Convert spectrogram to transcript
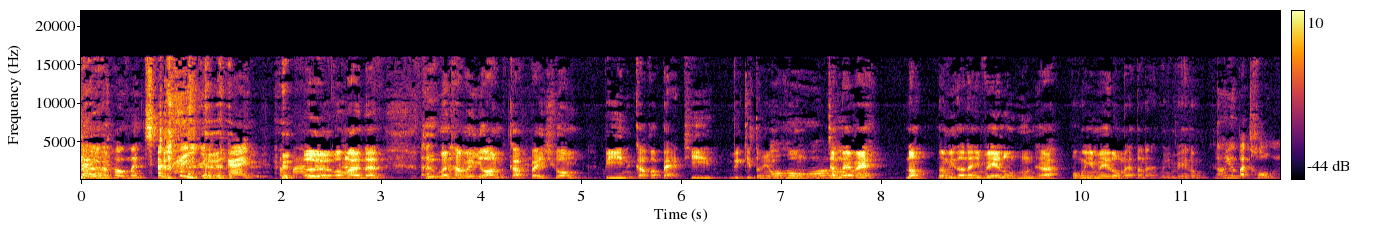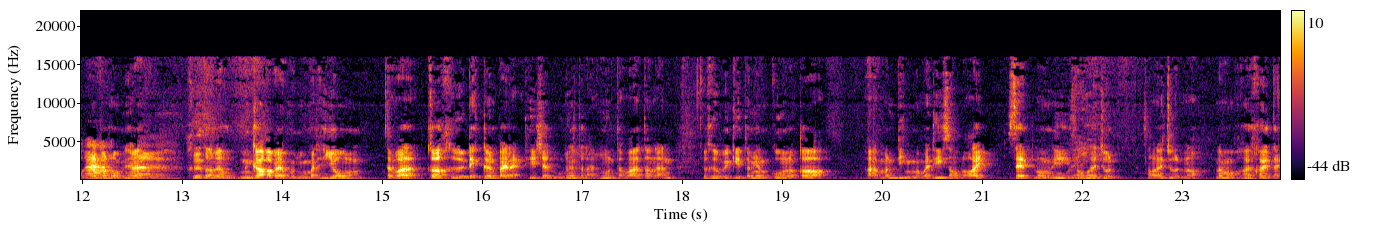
ใจอแบบเรามันชักติยังไงประมาณเออนั้นประมาณนั้น คือมันทำให้ย้อนกลับไปช่วงปี1998ที่วิกฤตต้มยำกุ้งโอ้โหจำได้ไหมน้องน้องหมีตอนนั้นยังไม่ได้ลงหุ้นใช่ป่ะผมก็ยังไม่ได้ลงนะตอนนั้นผมยังไม่ได้ลง น้องอยู่ปฐมค่ะน้องประถมใช่ไหมเออคือตอนนั้นหนึ่งเก้าก็แบบผมอยู่มัธยม แต่ว่าก็คือเด็กเกินไปแหละที่จะรู้เรื่องตลาดหุ้น แต่ว่าตอนนั้นก็คือวิกฤตต้มยำกุ้งแล้วก็อ่ามันดิ่งลงไปที่200เซตลงที่200จุด200จุดเนาะแล้วมันก็ค่อยๆไต่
